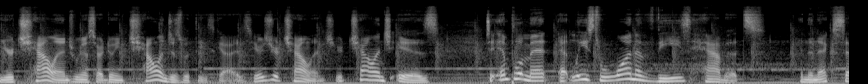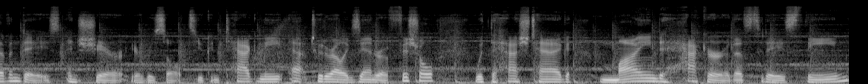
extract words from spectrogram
Your challenge, we're going to start doing challenges with these guys. Here's your challenge. Your challenge is to implement at least one of these habits in the next seven days and share your results. You can tag me at Tudor Alexander Official with the hashtag MindHacker. That's today's theme.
